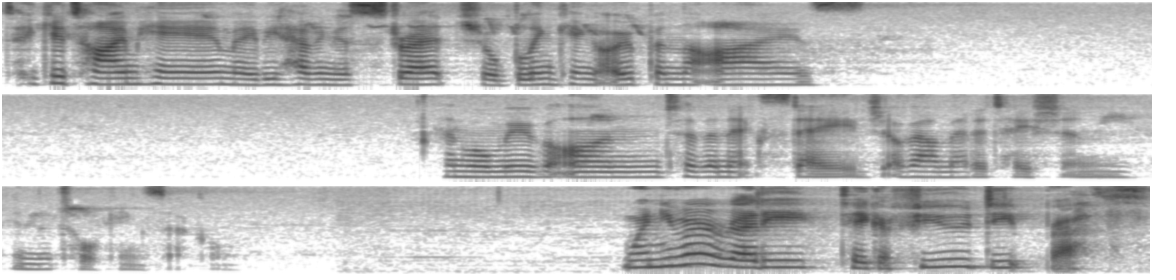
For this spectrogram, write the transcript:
Take your time here, maybe having a stretch or blinking open the eyes. And we'll move on to the next stage of our meditation in the talking circle. When you are ready, take a few deep breaths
